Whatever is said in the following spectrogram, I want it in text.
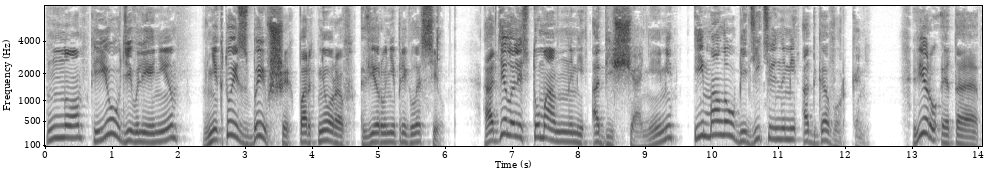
Но, к ее удивлению, никто из бывших партнеров Веру не пригласил, отделались туманными обещаниями и малоубедительными отговорками. Веру это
